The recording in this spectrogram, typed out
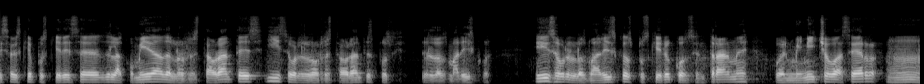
¿sabes qué? Pues quieres ser de la comida, de los restaurantes y sobre los restaurantes, pues de los mariscos. Y sobre los mariscos, pues quiero concentrarme, o en mi nicho va a ser... Mm,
